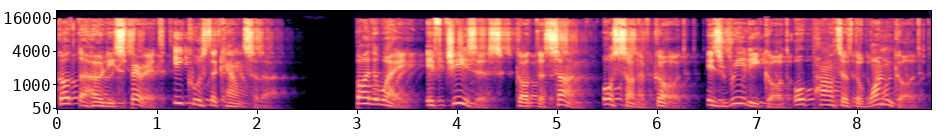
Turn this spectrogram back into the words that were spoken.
God the Holy Spirit equals the Counselor. By the way, if Jesus, God the Son, or Son of God, is really God or part of the one God,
